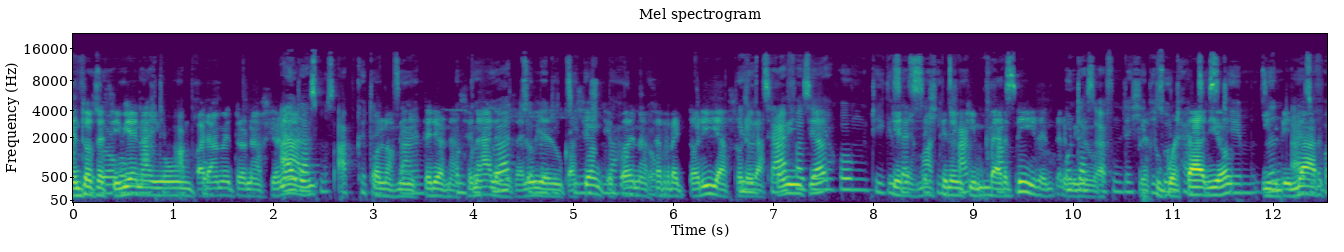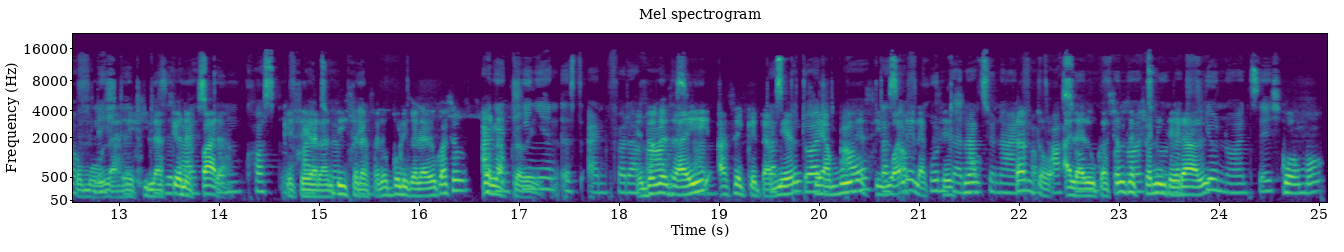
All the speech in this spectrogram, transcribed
Entonces, si bien hay un parámetro nacional con los ministerios nacionales de salud y educación que pueden hacer rectorías sobre las provincias, quienes más tienen que invertir en términos presupuestarios y brindar como las legislaciones para que se garantice la salud pública y la educación son las provincias. Entonces ahí hace que también sea muy desigual el acceso tanto a la educación sexual integral como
